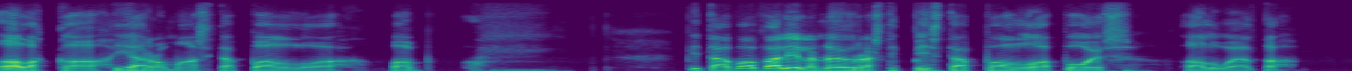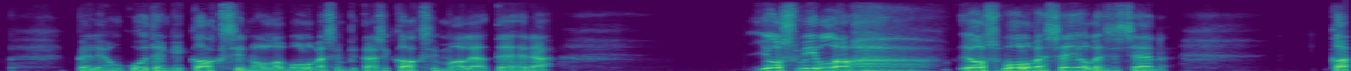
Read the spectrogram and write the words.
alkaa hieromaan sitä palloa, vaan pitää vaan välillä nöyrästi pistää palloa pois alueelta. Peli on kuitenkin 2-0, Volvesin pitäisi kaksi maalia tehdä – jos Villa, jos Volves ei olisi sen 80-85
